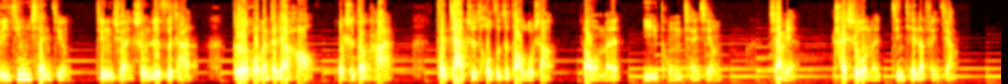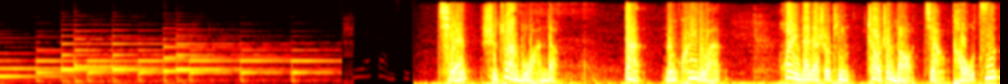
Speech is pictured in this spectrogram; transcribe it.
离金融陷阱，精选升值资产。各位伙伴，大家好，我是登海。在价值投资的道路上，让我们一同前行。下面开始我们今天的分享。钱是赚不完的，但能亏得完。欢迎大家收听赵正宝讲投资。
